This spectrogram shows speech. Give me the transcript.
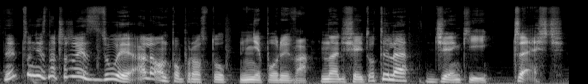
przeciętny co nie znaczy, że jest zły, ale on po prostu nie porywa. Na dzisiaj to tyle. Dzięki. Cześć!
